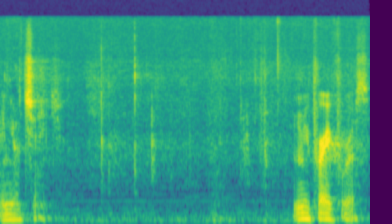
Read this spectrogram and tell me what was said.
and you'll change. Let me pray for us.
